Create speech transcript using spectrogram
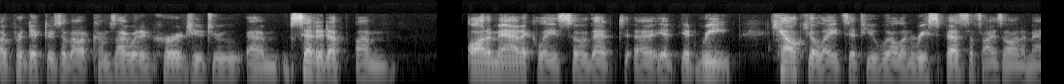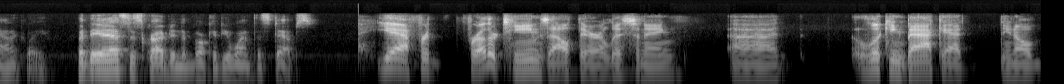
of predictors of outcomes. I would encourage you to um, set it up um, automatically so that uh, it it recalculates, if you will, and respecifies automatically. But that's described in the book if you want the steps. Yeah, for for other teams out there listening, uh, looking back at you know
